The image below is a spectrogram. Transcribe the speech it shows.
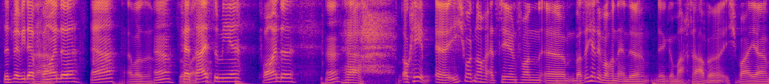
sind wir wieder ja. Freunde? Ja. Aber so, ja? Verzeihst du mir, Freunde? Ja. ja. Okay, äh, ich wollte noch erzählen von, äh, was ich ja dem Wochenende äh, gemacht habe. Ich war ja,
